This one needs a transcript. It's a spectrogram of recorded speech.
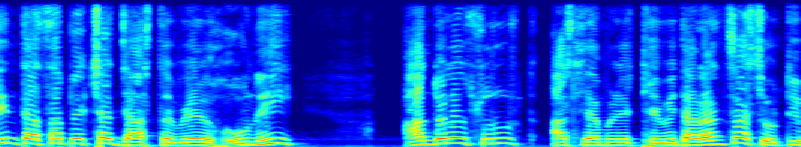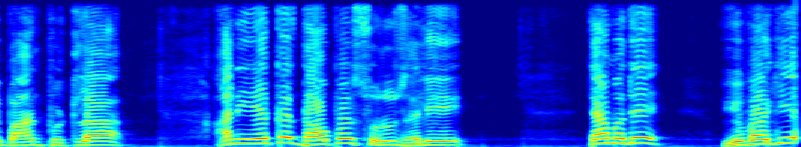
तीन तासापेक्षा जास्त वेळ होऊनही आंदोलन सुरू असल्यामुळे ठेवीदारांचा शेवटी बांध फुटला आणि एकच धावपळ सुरू झाली. त्यामध्ये विभागीय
